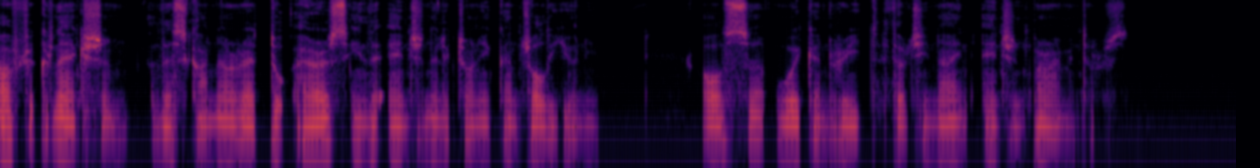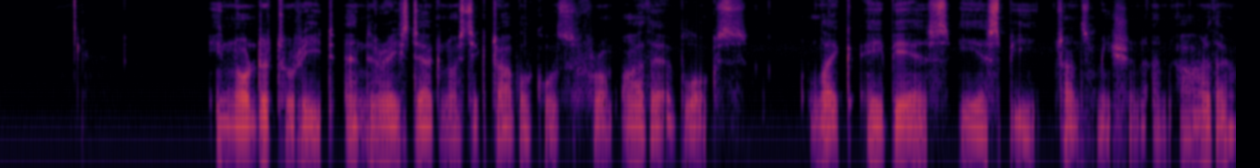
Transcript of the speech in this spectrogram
After connection, the scanner read two errors in the engine electronic control unit. Also, we can read 39 engine parameters. In order to read and erase diagnostic trouble codes from other blocks, like ABS, ESP, transmission and other,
